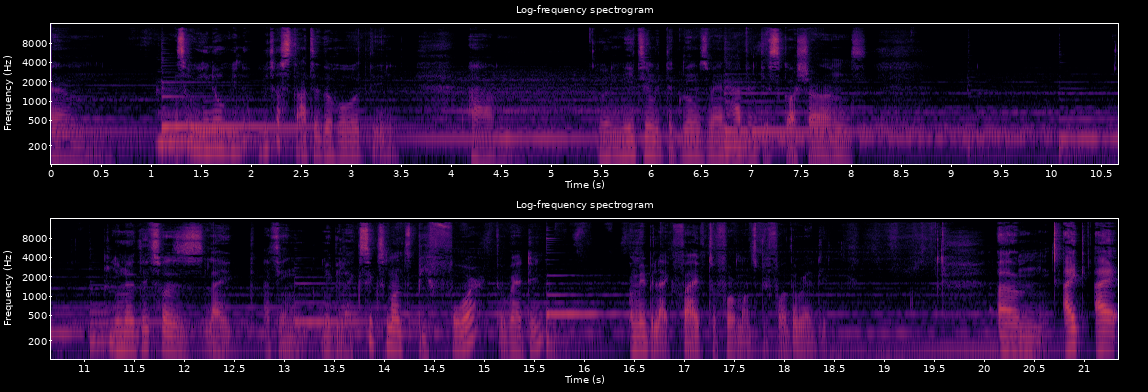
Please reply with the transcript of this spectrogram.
um, so you know, we we just started the whole thing. Um, we we're meeting with the groomsmen, having discussions. You know, this was like I think maybe like six months before the wedding, or maybe like five to four months before the wedding. Um, I I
